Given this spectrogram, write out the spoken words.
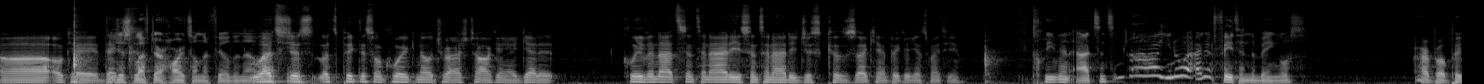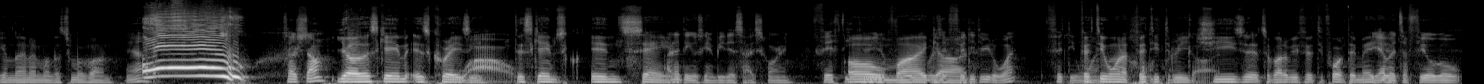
Uh, okay. They just left their hearts on the field in that. let's just let's pick this one quick. No trash talking. I get it. Cleveland at Cincinnati. Cincinnati, just because I can't pick against my team. Cleveland at Cincinnati. No, you know what? I got faith in the Bengals. All right, bro. Pick him then, and well, let's move on. Yeah. Oh! Touchdown. Yo, this game is crazy. Wow. This game's insane. I didn't think it was gonna be this high scoring. Fifty-three. Oh to my was God. it fifty-three to what? Fifty-one. 51 Oh to 53. God. Jesus, it's about to be 54 if they make Yeah, it. Yeah, but it's a field goal.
